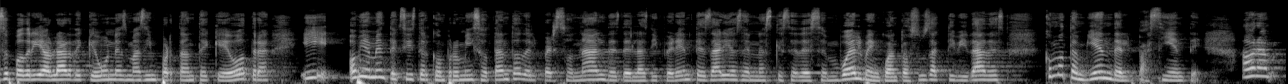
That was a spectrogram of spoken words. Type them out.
se podría hablar de que una es más importante que otra y obviamente existe el compromiso tanto del personal desde las diferentes áreas en las que se desenvuelve en cuanto a sus actividades como también del paciente. Ahora,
